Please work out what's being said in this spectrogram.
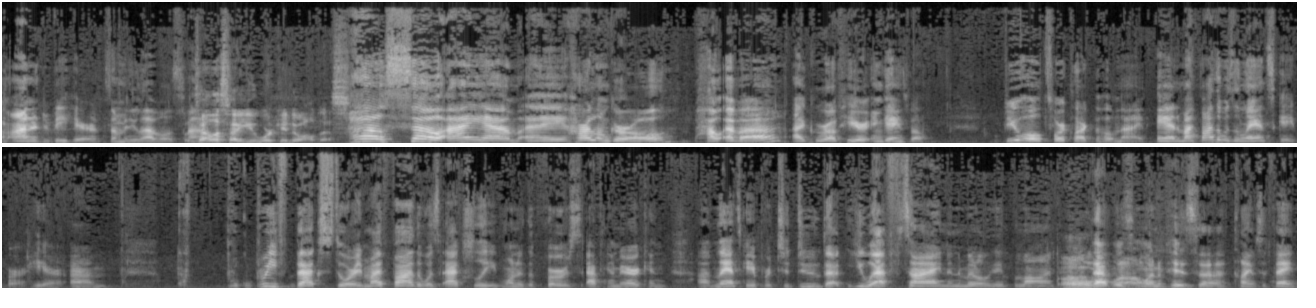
I'm honored to be here on so many levels. So Um, tell us how you work into all this. Oh, so I am a Harlem girl. However, I grew up here in Gainesville. Buchholz, Fort Clarke, the whole nine. And my father was a landscaper here. Um, b- brief backstory my father was actually one of the first African American um, landscaper to do that UF sign in the middle of the lawn. Oh, that was wow. one of his uh, claims to fame.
